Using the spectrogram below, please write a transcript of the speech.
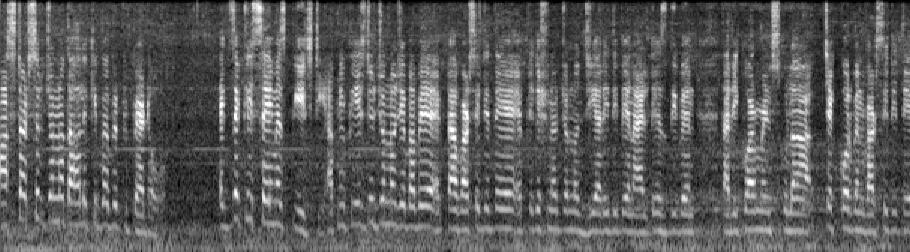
মাস্টার্সের জন্য তাহলে কীভাবে প্রিপেয়ার্ড হব? এক্স্যাক্টলি সেম এজ পিএইচডি আপনি পিএইচডির জন্য যেভাবে একটা ভার্সিটিতে অ্যাপ্লিকেশনের জন্য জিআরই দিবেন আইএলটিএস দিবেন, তার রিকোয়ারমেন্টসগুলো চেক করবেন ভার্সিটিতে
